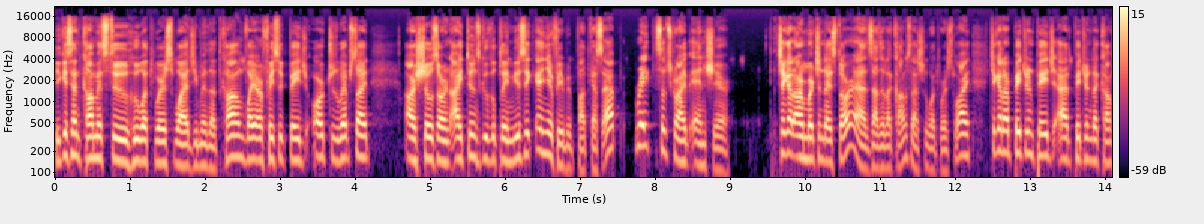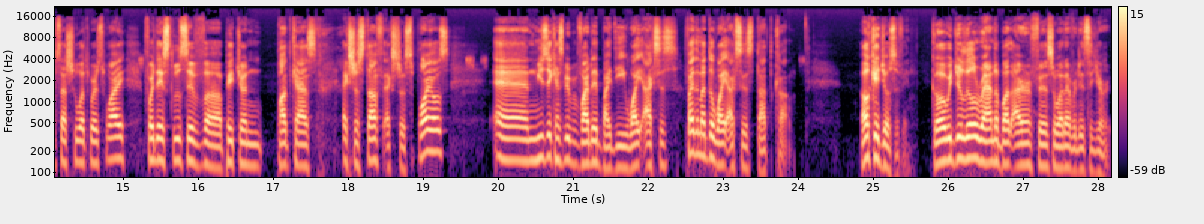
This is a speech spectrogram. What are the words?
You can send comments to whowhatwhereswhy at gmail.com via our Facebook page or through the website. Our shows are on iTunes, Google Play Music, and your favorite podcast app. Rate, subscribe, and share. Check out our merchandise store at zazzle.com slash whowhatwhereswhy. Check out our Patreon page at patreon.com slash whowhatwhereswhy for the exclusive uh, Patreon podcast, extra stuff, extra spoils. And music has been provided by the Y Axis. Find them at the yaxis.com. Okay, Josephine. Go with your little rant about Iron Fist or whatever it is that you heard.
